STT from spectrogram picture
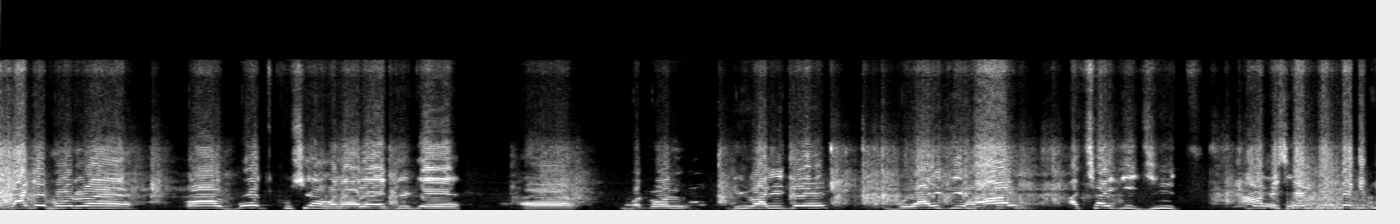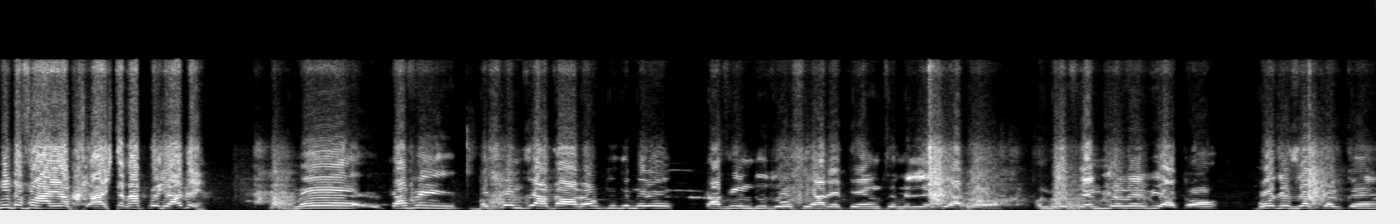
बाजे फोड़ रहे हैं? और बहुत खुशियाँ मना रहे हैं क्योंकि बकौल दिवाली के बुराई की हार अच्छाई की जीत। आप इस टेंपल में कितनी दफ़ा आए आप आज तक आपको याद है? मैं काफ़ी बचपन से आता आ रहा हूँ क्योंकि मेरे काफ़ी हिंदू दोस्त यहाँ रहते हैं उनसे मिलने भी आता हूँ उनकी फैमिलियों में भी आता हूँ बहुत इज़्ज़त करते हैं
